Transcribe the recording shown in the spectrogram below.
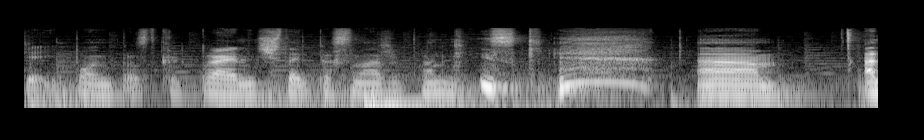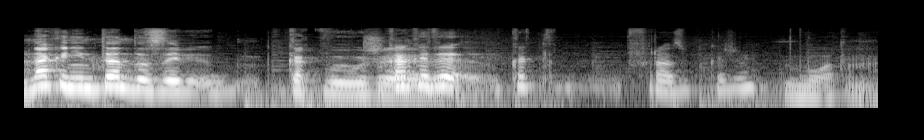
Я не помню просто, как правильно читать персонажей по-английски. А, однако Nintendo, как вы уже... Как это... Как фразу покажи. Вот она.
